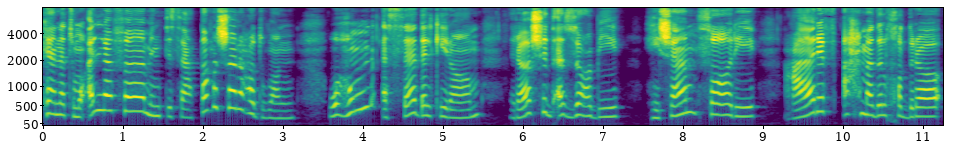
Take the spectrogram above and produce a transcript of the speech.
كانت مؤلفة من 19 عضوا وهم السادة الكرام راشد الزعبي، هشام صاري، عارف أحمد الخضراء،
